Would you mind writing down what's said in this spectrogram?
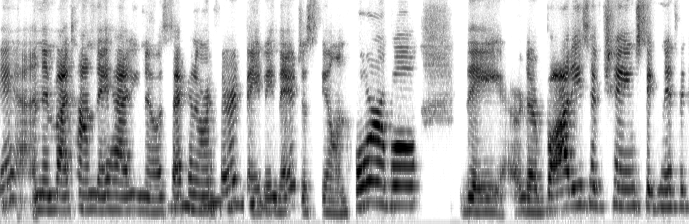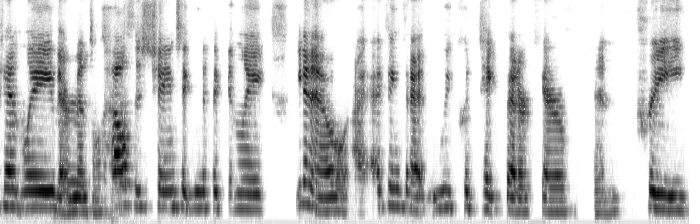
Yeah. And then by the time they had, you know, a second or a mm-hmm. third baby, they're just feeling horrible. They their bodies have changed significantly, their mental health has changed significantly. You know, I, I think that we could take better care of them pre,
